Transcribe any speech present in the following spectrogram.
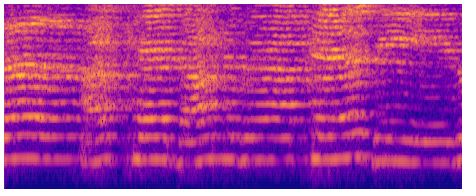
ਬੁੱਧ ਆਖੇ ਦਾਨਵ ਆਖੇ ਦੇਵ।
